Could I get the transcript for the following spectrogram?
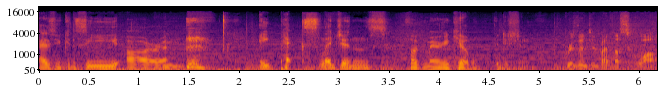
as you can see, our Hmm. Apex Legends Fuck Marry Kill edition. Presented by the squad.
